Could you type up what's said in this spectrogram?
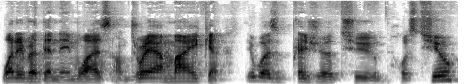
whatever their name was, Andrea, Mike, it was a pleasure to host you.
